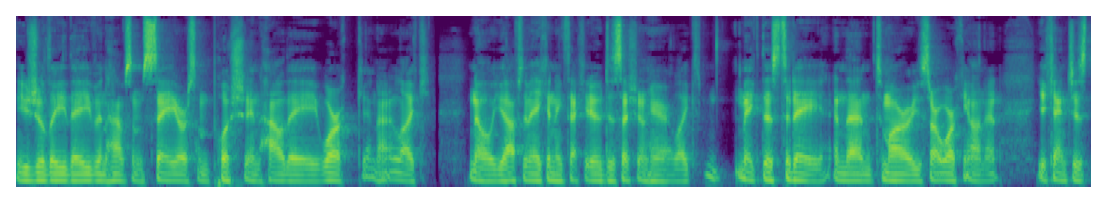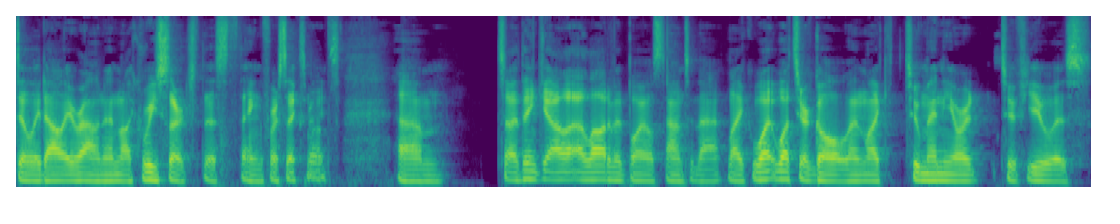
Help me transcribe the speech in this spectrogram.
usually they even have some say or some push in how they work and I like no, you have to make an executive decision here. Like, make this today, and then tomorrow you start working on it. You can't just dilly dally around and like research this thing for six months. Um, so I think a, a, lot of it boils down to that. Like, what what's your goal, and like too many or too few is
